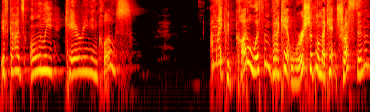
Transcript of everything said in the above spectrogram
If God's only caring and close, I might could cuddle with him, but I can't worship him. I can't trust in him.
